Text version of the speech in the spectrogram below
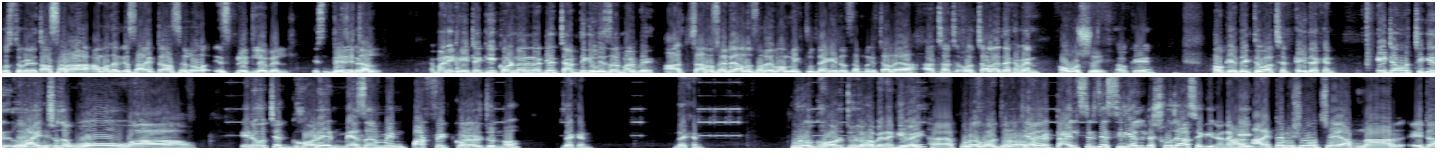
বুঝতে পেরেছি। তাছাড়া আমাদের কাছে আরেকটা আছে হলো লেভেল ডিজিটাল মানে এটা কি কর্নারে রাখলে চারদিকে লেজার মারবে? আর চারো সাইডে আলো ছড়াবো আমি একটু দেখাইতেছি আপনাকে চালায়া। আচ্ছা আচ্ছা। ও চালায় দেখাবেন? অবশ্যই। ওকে ওকে দেখতে পাচ্ছেন। এই দেখেন এটা হচ্ছে কি লাইন। সোজা। ও ওয়াও এটা হচ্ছে ঘরের মেজারমেন্ট পারফেক্ট করার জন্য। দেখেন দেখেন। পুরো ঘর জুড়ে হবে নাকি ভাই? হ্যাঁ পুরো ঘর জুড়ে হবে। আপনি টাইলস এর যে সিরিয়াল এটা সোজা আছে কিনা নাকি? আরেকটা বিষয় হচ্ছে আপনার এটা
